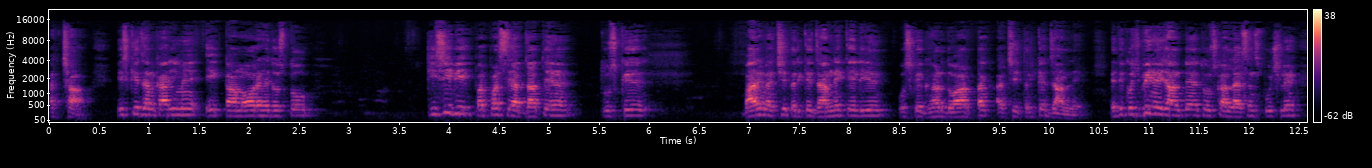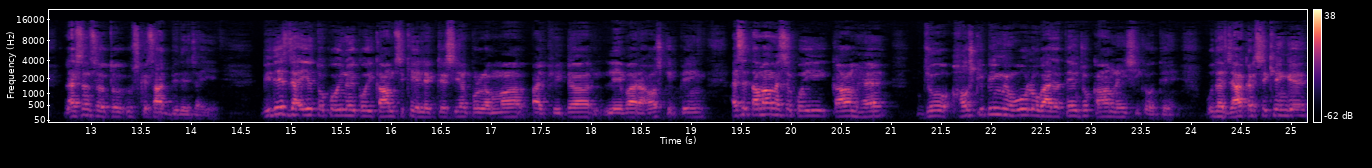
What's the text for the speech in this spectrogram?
अच्छा? इसकी जानकारी में एक काम और है दोस्तों किसी भी पर्पज से आप जाते हैं तो उसके बारे में अच्छी तरीके जानने के लिए उसके घर द्वार तक अच्छी तरीके जान लें। यदि कुछ भी नहीं जानते हैं तो उसका लाइसेंस पूछ लें। लाइसेंस हो तो उसके साथ विदेश जाइए। विदेश जाइए तो कोई ना कोई काम सीखे। Electrician plumber pipe fitter labour housekeeping ऐसे तमाम ऐसे कोई काम है जो हाउस कीपिंग में वो लोग आ जाते हैं जो काम नहीं सीखे होते। उधर जाकर सीखेंगे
